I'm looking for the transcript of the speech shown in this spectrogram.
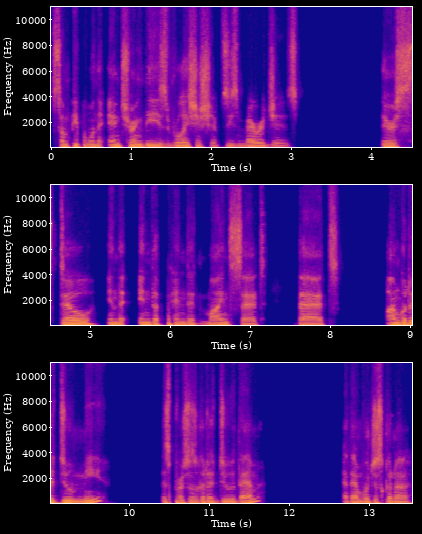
some people, when they're entering these relationships, these marriages, they're still in the independent mindset that I'm going to do me, this person's going to do them, and then we're just going to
